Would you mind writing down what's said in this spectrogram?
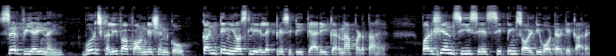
सिर्फ़ यही नहीं, बुर्ज खलीफा फाउंडेशन को कंटिन्यूसली इलेक्ट्रिसिटी कैरी करना पड़ता है पर्शियन सी से सिपिंग सॉल्टी वाटर के कारण।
